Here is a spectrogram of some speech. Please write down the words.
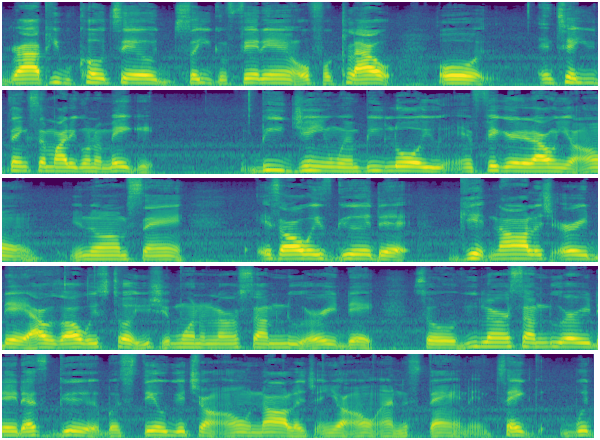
ride people coattail so you can fit in, or for clout, or until you think somebody gonna make it be genuine, be loyal, and figure it out on your own. You know what I'm saying? It's always good to get knowledge every day. I was always taught you should want to learn something new every day. So if you learn something new every day, that's good. But still get your own knowledge and your own understanding. Take what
